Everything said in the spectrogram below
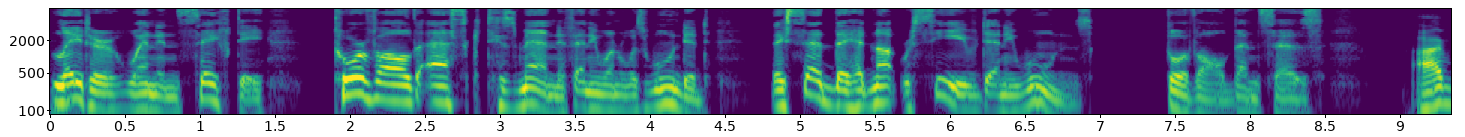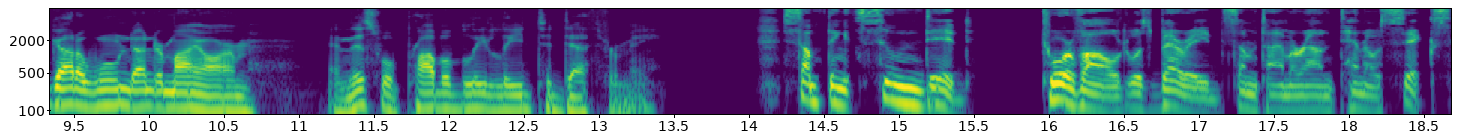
Later, when in safety, Torvald asked his men if anyone was wounded. They said they had not received any wounds. Thorvald then says, I've got a wound under my arm, and this will probably lead to death for me. Something it soon did. Torvald was buried sometime around 1006.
